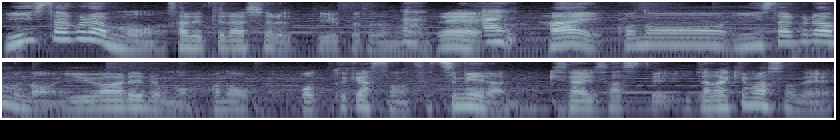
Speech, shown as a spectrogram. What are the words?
インスタグラムもされてらっしゃるっていうことなので、あはいこのインスタグラムの URL もこのポッドキャストの説明欄に記載させていただきますので、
